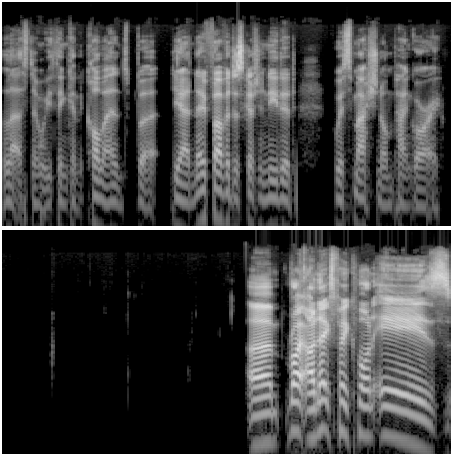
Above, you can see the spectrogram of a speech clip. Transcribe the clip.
let us know what you think in the comments. But yeah, no further discussion needed. We're smashing on Pangoro. Um, right, our next Pokemon is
